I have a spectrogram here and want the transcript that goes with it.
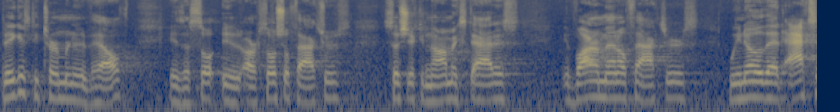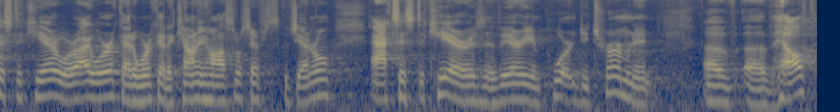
biggest determinant of health is, so, is our social factors, socioeconomic status, environmental factors. We know that access to care, where I work, I work at a county hospital, San Francisco General, access to care is a very important determinant of, of health.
